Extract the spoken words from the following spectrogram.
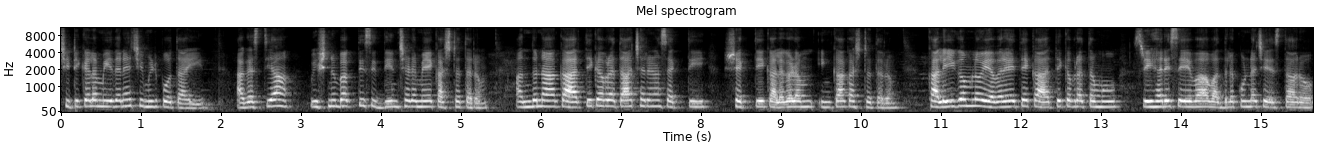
చిటికల మీదనే చిమిడిపోతాయి. అగస్త్య విష్ణు భక్తి సిద్ధించడమే కష్టతరం. అందున కార్తీక వ్రతాచరణ శక్తి శక్తి కలగడం ఇంకా కష్టతరం. కలియుగంలో ఎవరైతే కార్తీక వ్రతము శ్రీహరి సేవ వదలకుండా చేస్తారో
